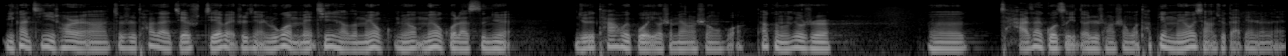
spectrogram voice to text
你看奇迹超人啊，就是他在结束结尾之前，如果没奇迹小子没有没有没有过来肆虐，你觉得他会过一个什么样的生活？他可能就是，呃，还在过自己的日常生活，他并没有想去改变人类。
